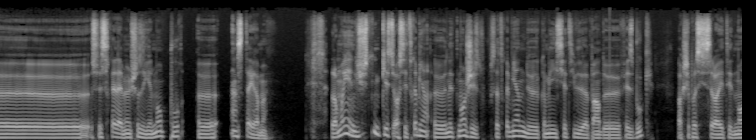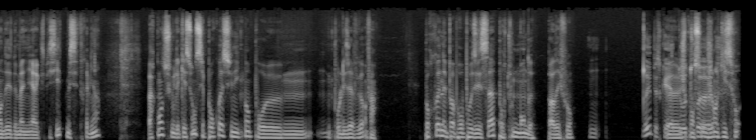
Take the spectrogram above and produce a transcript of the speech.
euh, ce serait la même chose également pour euh, Instagram. Alors moi, il y a juste une question. C'est très bien. Euh, honnêtement, je trouve ça très bien de- comme initiative de la part de Facebook. Alors je sais pas si ça leur a été demandé de manière explicite, mais c'est très bien. Par contre, la question, c'est pourquoi c'est uniquement pour, euh, pour les Afghans Enfin, pourquoi ne pas proposer ça pour tout le monde par défaut? Oui, parce a Euh, Je pense aux gens qui se font,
